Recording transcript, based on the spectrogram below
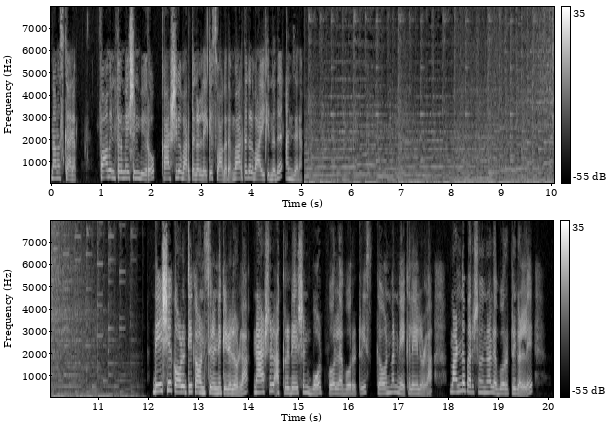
നമസ്കാരം. Farm information bureau കാർഷിക വാർത്തകളിലേക്ക് സ്വാഗതം. വാർത്തകൾ വായിക്കുന്നത് അഞ്ജന. ദേശീയ ക്വാളിറ്റി കൗൺസിലിന് കീഴിലുള്ള National Accreditation Board for Laboratories government മേഖലയിലുള്ള മണ്ണ് പരിശോധനാ ലബോറട്ടറികളിലെ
